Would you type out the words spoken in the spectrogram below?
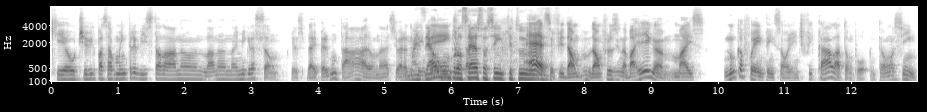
que eu tive que passar uma entrevista lá na, lá na, na imigração. Eles daí perguntaram, né, se eu era Mas é dependente algum e processo, assim, que tu... É, se dá um, dá um friozinho na barriga, mas nunca foi a intenção a gente ficar lá tão pouco. Então, assim,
